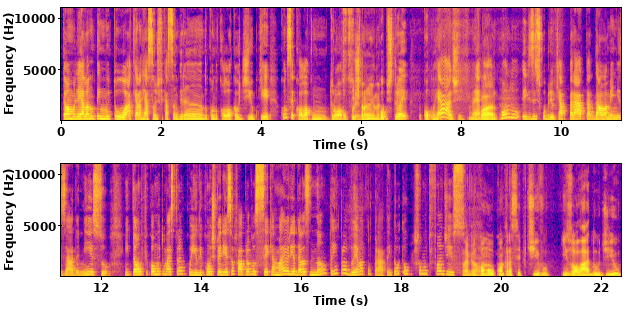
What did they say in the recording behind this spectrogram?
Então a mulher ela não tem muito aquela reação de ficar sangrando quando coloca o DIU, porque quando você coloca um Um troço, corpo estranho, né? o corpo estranho, o corpo reage, né? Claro. E quando eles descobriram que a prata dá uma amenizada nisso, então ficou muito mais tranquilo. E com experiência eu falo pra você que a maioria delas não tem problema com prata. Então eu sou muito fã disso. E Legal. como o contraceptivo isolado, o DIU,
